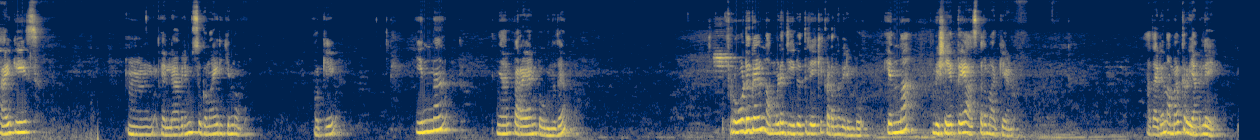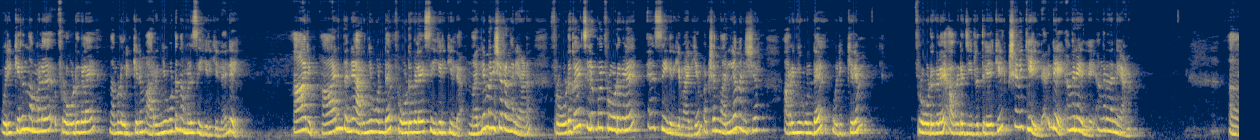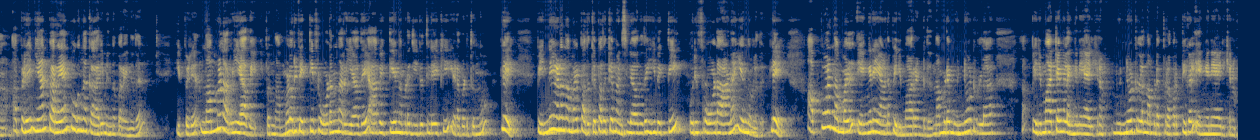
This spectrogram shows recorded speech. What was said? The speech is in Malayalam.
ഹായ് ഗീസ് എല്ലാവരും സുഖമായിരിക്കുന്നു. ഓക്കെ ഇന്ന് ഞാൻ പറയാൻ പോകുന്നത് ഫ്രോഡുകൾ നമ്മുടെ ജീവിതത്തിലേക്ക് കടന്നു വരുമ്പോൾ എന്ന വിഷയത്തെ ആസ്പദമാക്കിയാണ്. അതായത് നമ്മൾക്കറിയാമല്ലേ ഒരിക്കലും നമ്മൾ ഫ്രോഡുകളെ നമ്മൾ ഒരിക്കലും അറിഞ്ഞുകൊണ്ട് നമ്മൾ സ്വീകരിക്കില്ല അല്ലേ? ആരും ആരും തന്നെ അറിഞ്ഞുകൊണ്ട് ഫ്രോഡുകളെ സ്വീകരിക്കില്ല. നല്ല മനുഷ്യർ അങ്ങനെയാണ്. ഫ്രോഡുകൾ ചിലപ്പോൾ ഫ്രോഡുകളെ സ്വീകരിക്കുമായിരിക്കും. പക്ഷെ നല്ല മനുഷ്യർ അറിഞ്ഞുകൊണ്ട് ഒരിക്കലും ഫ്രോഡുകളെ അവരുടെ ജീവിതത്തിലേക്ക് ക്ഷണിക്കുകയില്ല. അല്ലേ അങ്ങനെയല്ലേ? അങ്ങനെ തന്നെയാണ്. അപ്പോഴേ ഞാൻ പറയാൻ പോകുന്ന കാര്യം എന്ന് പറയുന്നത് ഇപ്പോഴ് നമ്മൾ അറിയാതെ ഇപ്പം നമ്മളൊരു വ്യക്തി ഫ്രോഡെന്നറിയാതെ ആ വ്യക്തിയെ നമ്മുടെ ജീവിതത്തിലേക്ക് ഇടപെടുത്തുന്നു. അല്ലേ പിന്നെയാണ് നമ്മൾ പതുക്കെ പതുക്കെ മനസ്സിലാവുന്നത് ഈ വ്യക്തി ഒരു ഫ്രോഡാണ് എന്നുള്ളത് അല്ലേ? അപ്പോൾ നമ്മൾ എങ്ങനെയാണ് പെരുമാറേണ്ടത്? നമ്മുടെ മുന്നോട്ടുള്ള പെരുമാറ്റങ്ങൾ എങ്ങനെയായിരിക്കണം? മുന്നോട്ടുള്ള നമ്മുടെ പ്രവൃത്തികൾ എങ്ങനെയായിരിക്കണം?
